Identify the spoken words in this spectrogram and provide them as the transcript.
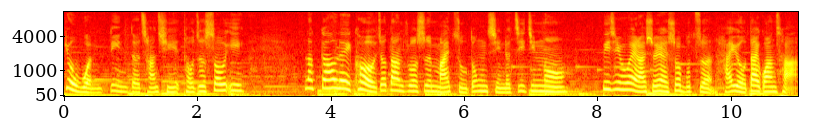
又稳定的长期投资收益，那高类扣就当作是买主动型的基金喽。毕竟未来谁也说不准，还有待观察。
